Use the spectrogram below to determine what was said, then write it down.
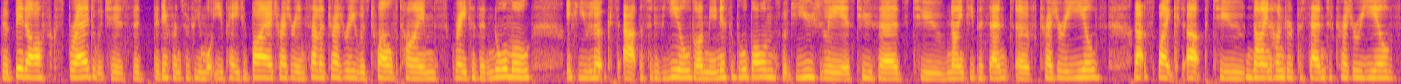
The bid ask spread, which is the, the difference between what you pay to buy a treasury and sell a treasury, was 12 times greater than normal. If you looked at the sort of yield on municipal municipal bonds, which usually is two thirds to 90% of Treasury yields. That spiked up to 900% of Treasury yields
